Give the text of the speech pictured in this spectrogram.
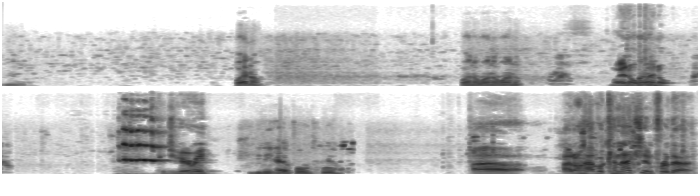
Yeah. Bueno. Bueno, bueno, bueno. Bueno, bueno. Could you hear me? You need headphones, fool. Uh, I don't have a connection for that.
